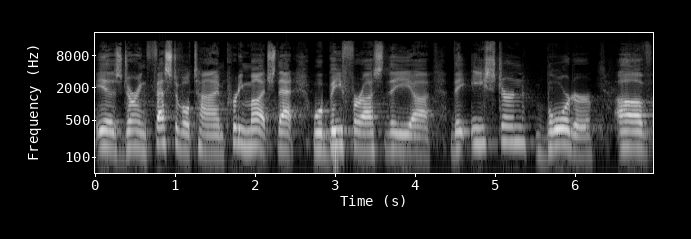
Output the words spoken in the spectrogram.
is during festival time, pretty much that will be for us the, uh, the eastern border of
